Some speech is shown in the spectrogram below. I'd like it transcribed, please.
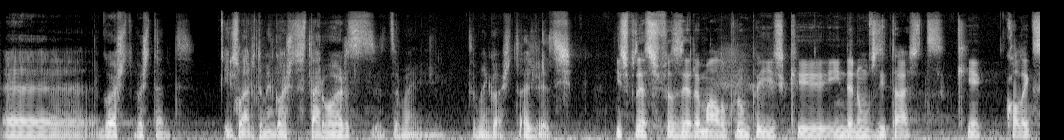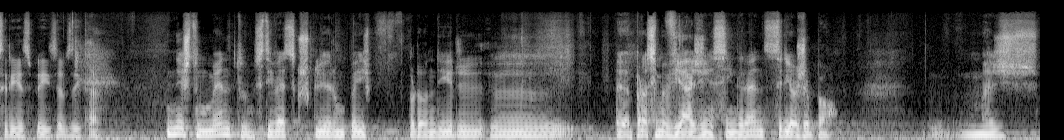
uh, gosto bastante. E Isso. claro, também gosto de Star Wars, também, também gosto às vezes. E se pudesses fazer a mala por um país que ainda não visitaste, que é, qual é que seria esse país a visitar? Neste momento, se tivesse que escolher um país para onde ir, uh, a próxima viagem assim grande seria o Japão. Mas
